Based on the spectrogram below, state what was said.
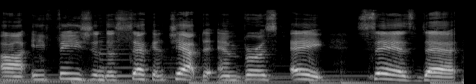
uh, Ephesians, the second chapter, and verse 8 says that,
